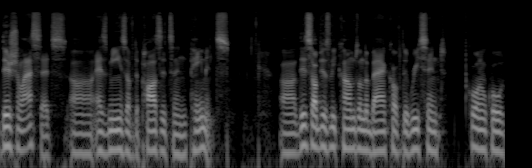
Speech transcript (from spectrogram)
digital assets uh, as means of deposits and payments. Uh, this obviously comes on the back of the recent quote unquote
